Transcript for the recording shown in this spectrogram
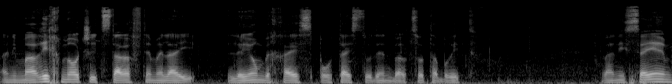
אני מעריך מאוד שהצטרפתם אליי ליום בחיי ספורטאי סטודנט בארצות הברית. ואני אסיים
